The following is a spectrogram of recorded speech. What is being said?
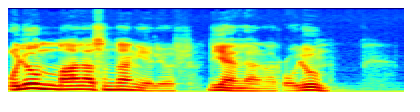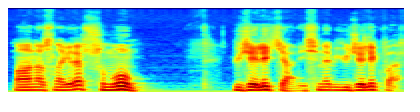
ulum manasından geliyor diyenler var. Ulum manasına gelir sumum. Yücelik yani. İsimde bir yücelik var.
